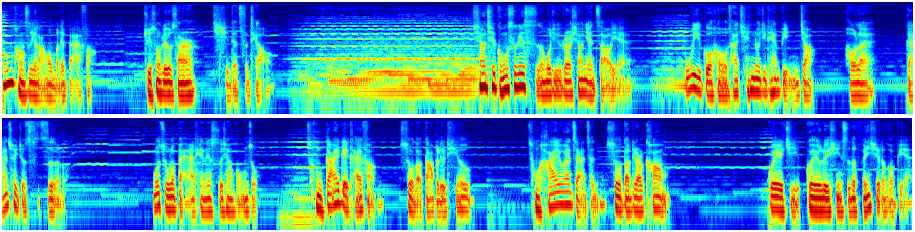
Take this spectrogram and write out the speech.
董胖子也拿我没得办法。据说刘三儿气得直跳。想起公司的事，我就有点想念赵燕。五一过后，他请了几天病假，后来干脆就辞职了。我做了半天的思想工作，从改革开放说到 WTO，从海湾战争说到点 com。国际国内形势都分析了个遍，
